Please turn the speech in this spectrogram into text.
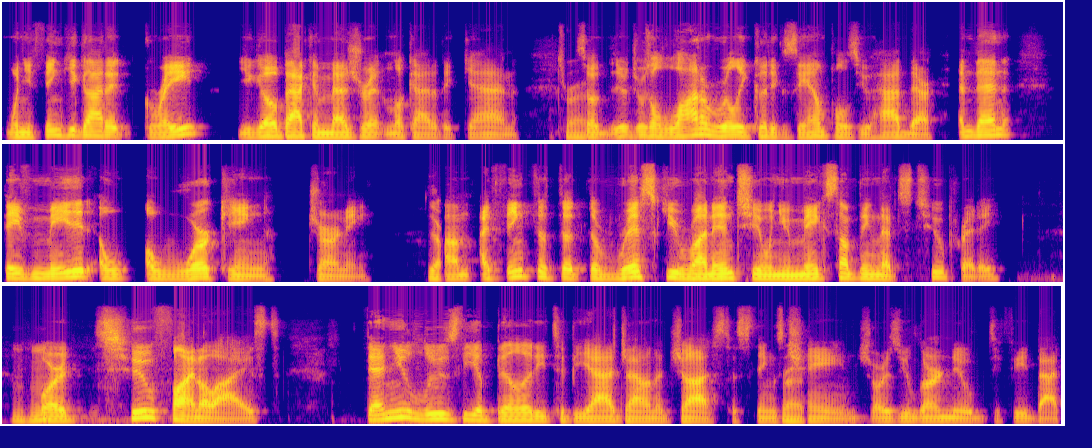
when you think you got it great, you go back and measure it and look at it again. right So there, there was a lot of really good examples you had there. And then they've made it a, a working journey. Yep. Um, I think that the, the risk you run into when you make something that's too pretty Mhm. or too finalized, then you lose the ability to be agile and adjust as things Right. change or as you learn new feedback.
